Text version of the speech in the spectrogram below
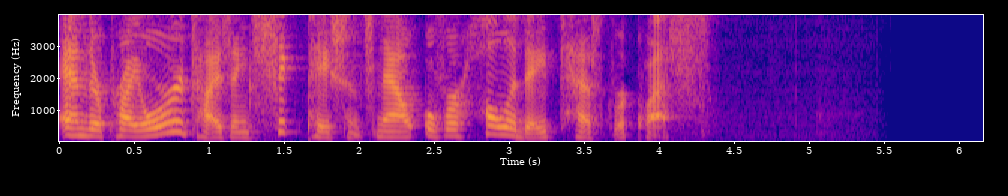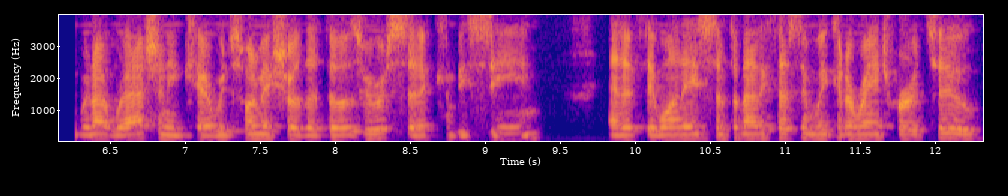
and they're prioritizing sick patients now over holiday test requests. We're not rationing care. We just want to make sure that those who are sick can be seen. And if they want asymptomatic testing, we can arrange for it too,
